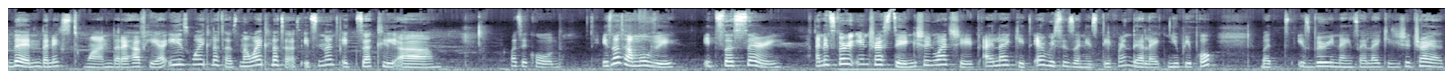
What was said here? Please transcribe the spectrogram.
Then the next one that I have here is White Lotus. Now, White Lotus, it's not exactly a what's it called? It's not a movie. It's a series, and it's very interesting. You should watch it. I like it. Every season is different. They're like new people but it's very nice. I like it. You should try it.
